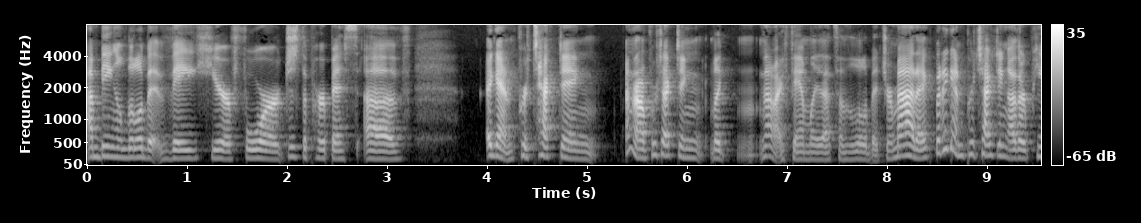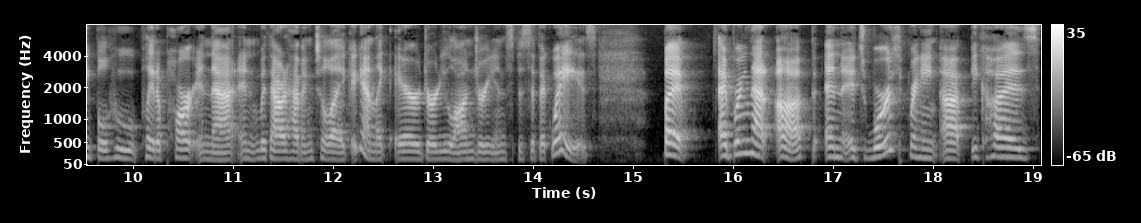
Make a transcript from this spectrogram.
I'm being a little bit vague here for just the purpose of, again, protecting. I don't know, protecting like not my family, that sounds a little bit dramatic, but again, protecting other people who played a part in that and without having to like, again, like air dirty laundry in specific ways. But I bring that up and it's worth bringing up because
